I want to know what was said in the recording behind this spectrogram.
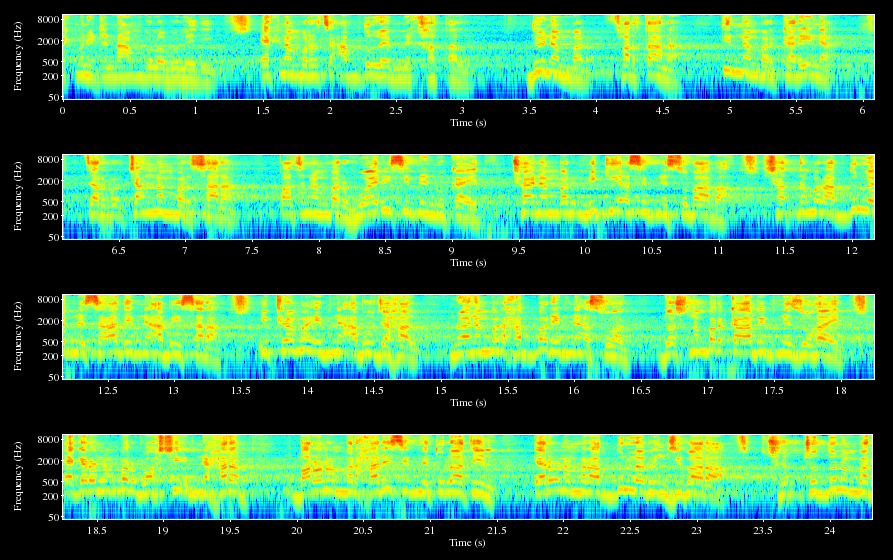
এক মিনিটে নামগুলো বলে দিই। এক নম্বর হচ্ছে আবদুল্লাহ ইবনে খাতাল, দুই নম্বর ফারতানা, তিন নম্বর কারিনা, চার চার নম্বর সারা। পাঁচ নম্বর হুয়ারিস ইবনে নুকায়েদ ছয় নম্বর মিকিয়াস ইবনে সুবাবা, সাত নম্বর আবদুল্লাহ ইবনে সাদ ইবনে আবি সারা, ইকরামা ইবনে আবু জাহাল, নয় নম্বর হাব্বার ইবনে আসওয়াদ, দশ নম্বর কাব ইবনে জুহাইর, এগারো নম্বর ওয়াসি ইবনে হারাব, বারো নম্বর হারিস ইবনে তুলাতিল, তেরো নম্বর আবদুল্লাহ বিন জিবারা চোদ্দ নম্বর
